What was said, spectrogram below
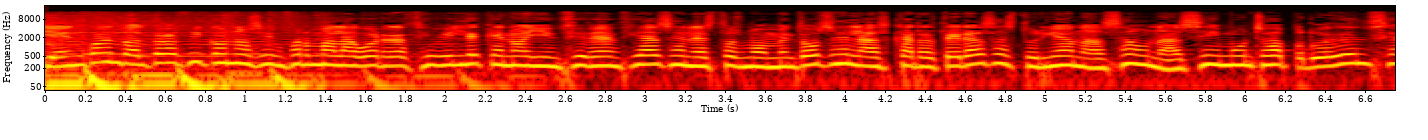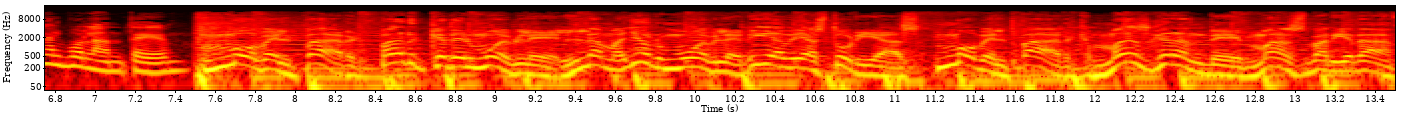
Y en cuanto al tráfico, nos informa la Guardia Civil de que no hay incidencias en estos momentos en las carreteras asturianas. Aún así, mucha prudencia al volante. Mobile Park, Parque del Mueble, la mayor mueblería de Asturias. Mobile Park, más grande, más variedad,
